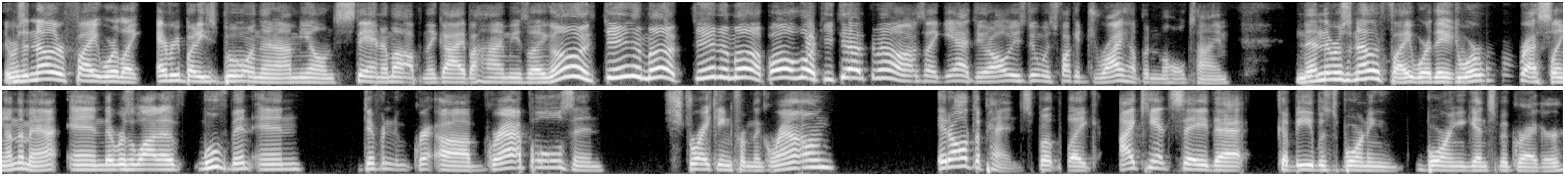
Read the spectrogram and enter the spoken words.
There was another fight where like everybody's booing, and I'm yelling, "Stand him up!" And the guy behind me is like, "Oh, stand him up, stand him up!" Oh, look, he tapped him out. I was like, "Yeah, dude, all he was doing was fucking dry humping the whole time." And then there was another fight where they were wrestling on the mat, and there was a lot of movement and different gra- uh, grapples and striking from the ground. It all depends, but like I can't say that Khabib was boring boring against McGregor.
